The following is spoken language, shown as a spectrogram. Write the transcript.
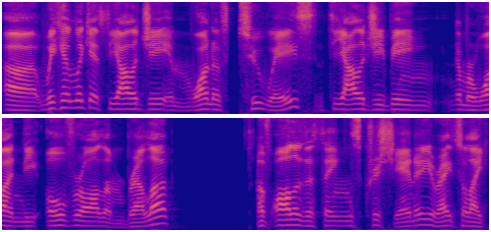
uh, we can look at theology in one of two ways. Theology being number one, the overall umbrella of all of the things Christianity, right? So like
